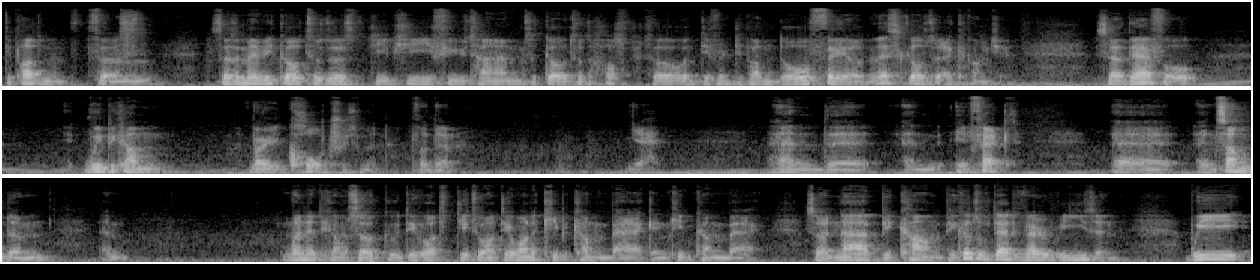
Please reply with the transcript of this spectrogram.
departments first. Hmm. So they maybe go to the GP a few times, go to the hospital and different departments, all failed. Let's go to acupuncture. So therefore, we become very core treatment for them. Yeah, and uh, and in fact, uh, and some of them, um, when they become so good, they want they want they want to keep coming back and keep coming back. So now become because of that very reason, we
